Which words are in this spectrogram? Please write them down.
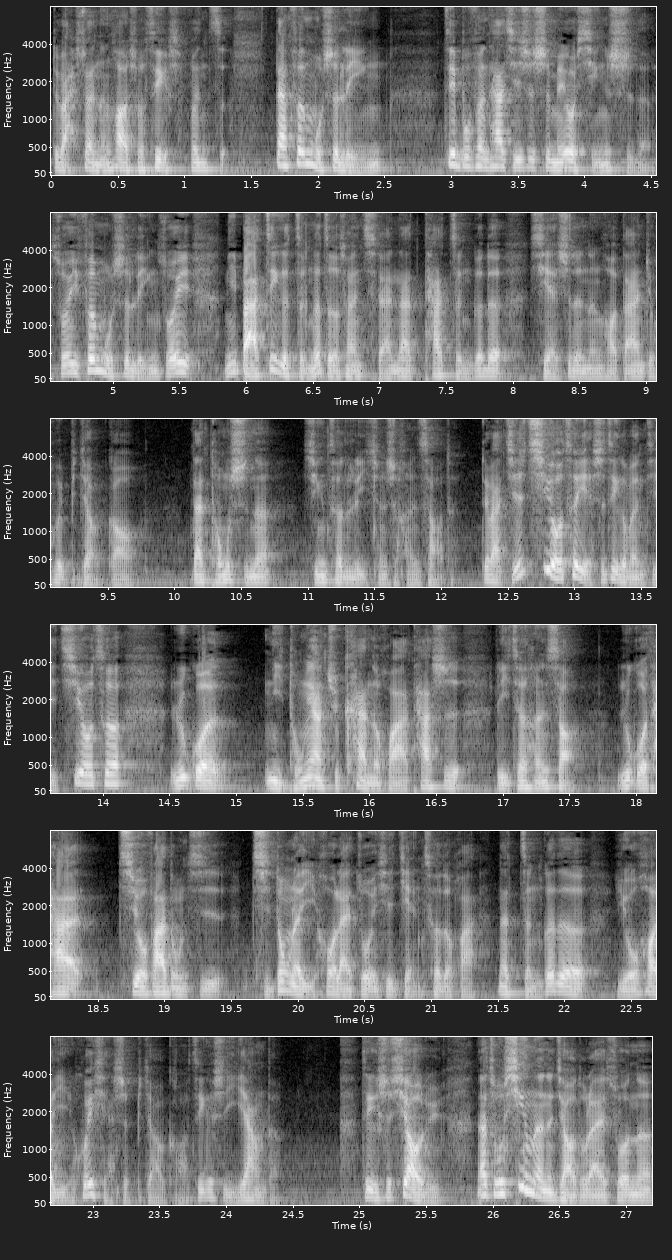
对吧？算能耗的时候，这个是分子，但分母是零。这部分它其实是没有行驶的，所以分母是零，所以你把这个整个折算起来，那它整个的显示的能耗当然就会比较高。但同时呢，新车的里程是很少的，对吧？其实汽油车也是这个问题。汽油车如果你同样去看的话，它是里程很少。如果它汽油发动机启动了以后来做一些检测的话，那整个的油耗也会显示比较高，这个是一样的。这个是效率。那从性能的角度来说呢，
